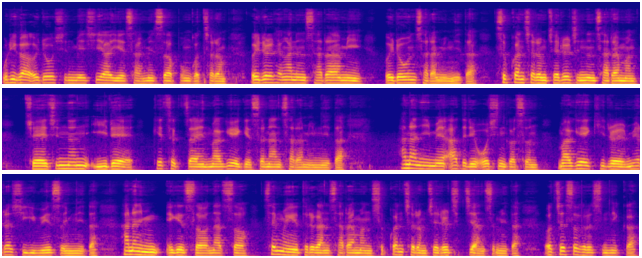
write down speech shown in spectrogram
우리가 의로우신 메시아의 삶에서 본 것처럼 의를 행하는 사람이 의로운 사람입니다. 습관처럼 죄를 짓는 사람은 죄 짓는 일의 개척자인 마귀에게서 난 사람입니다. 하나님의 아들이 오신 것은 마귀의 길을 멸하시기 위해서입니다. 하나님에게서 나서 생명에 들어간 사람은 습관처럼 죄를 짓지 않습니다. 어째서 그렇습니까?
